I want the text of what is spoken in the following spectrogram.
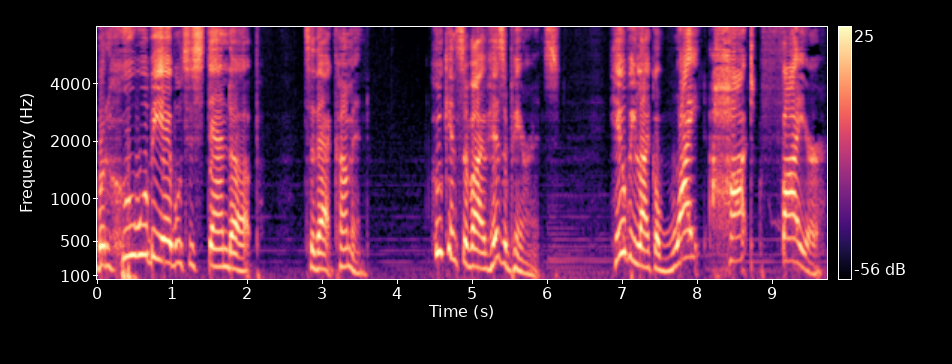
But who will be able to stand up to that coming? Who can survive his appearance? He'll be like a white hot fire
